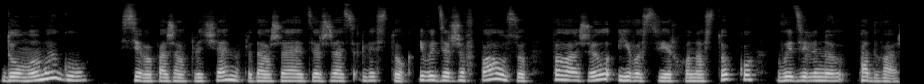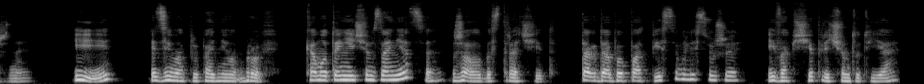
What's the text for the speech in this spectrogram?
«Думаю, могу». Сева пожал плечами, продолжая держать листок, и, выдержав паузу, положил его сверху на стопку, выделенную под важное. «И?» – Дима приподнял бровь. «Кому-то нечем заняться?» – жалобы строчит. «Тогда бы подписывались уже. И вообще, при чем тут я?»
